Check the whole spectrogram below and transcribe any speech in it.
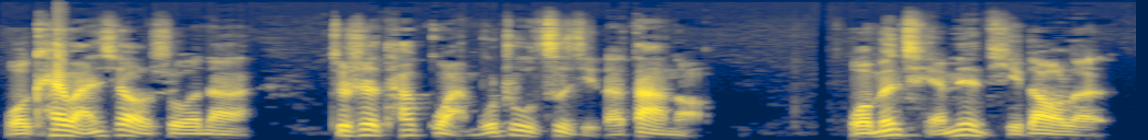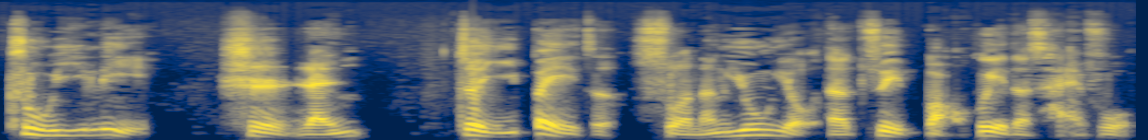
我开玩笑说呢，就是他管不住自己的大脑。我们前面提到了，注意力是人这一辈子所能拥有的最宝贵的财富。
